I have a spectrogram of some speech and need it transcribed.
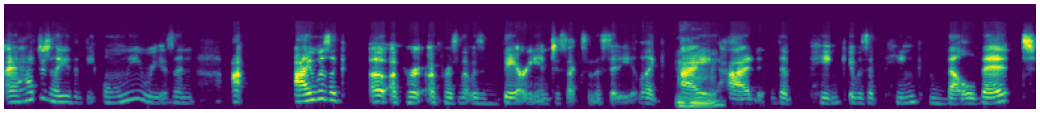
God, I had to tell you that the only reason I I was like a a, per, a person that was very into Sex in the City. Like I Mhm. had the pink. It was a pink velvet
